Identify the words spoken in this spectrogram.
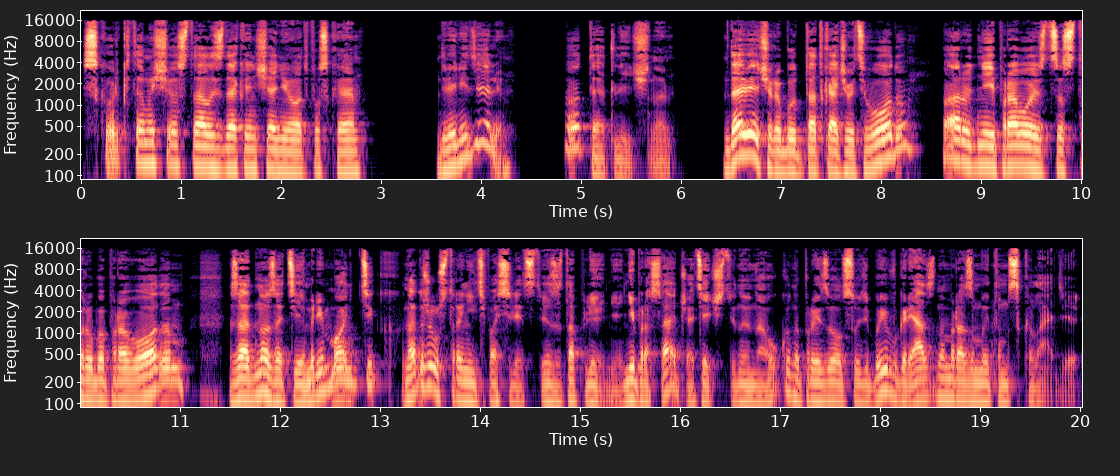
Сколько там еще осталось до окончания отпуска? Две недели? Вот и отлично. До вечера будут откачивать воду, Пару дней провозится с трубопроводом, заодно затем ремонтик. Надо же устранить последствия затопления, не бросать же отечественную науку на произвол судьбы в грязном размытом складе.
